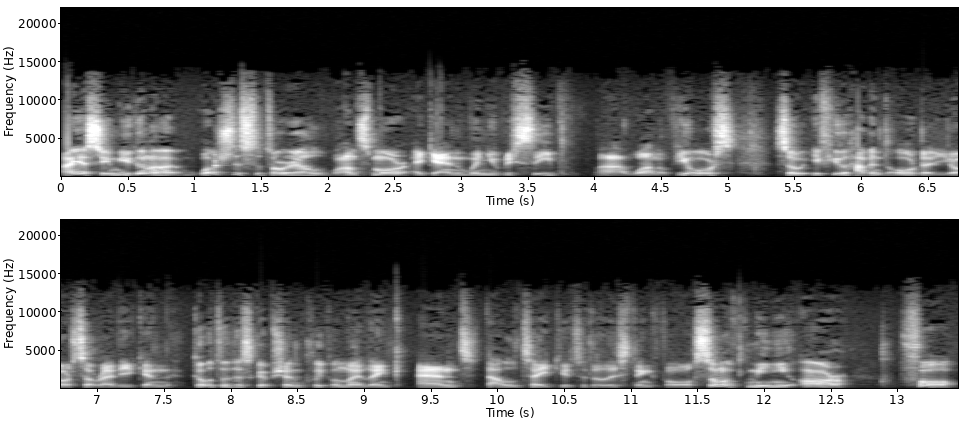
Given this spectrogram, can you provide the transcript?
I assume you're gonna watch this tutorial once more again when you receive uh, one of yours. So if you haven't ordered yours already, you can go to the description, click on my link, and that will take you to the listing for Sonoff Mini R4.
